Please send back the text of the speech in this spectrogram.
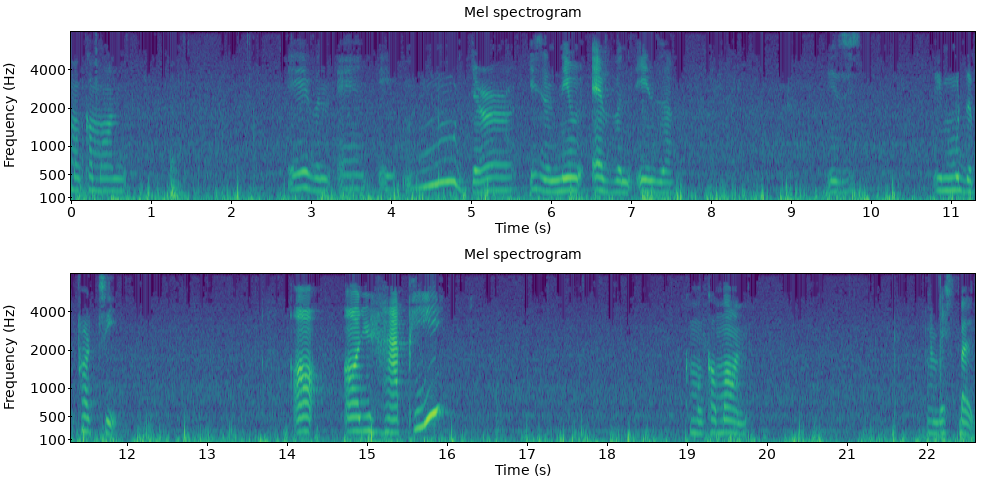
Come on, come on. Even and mother is a new event in the is in mother party. Are are you happy? Come on, come on. I'm this boat.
